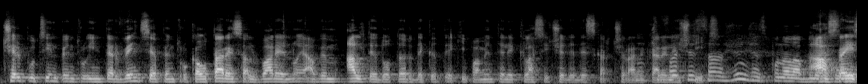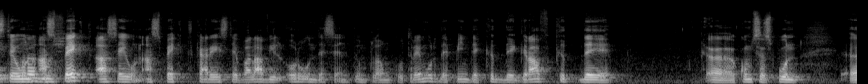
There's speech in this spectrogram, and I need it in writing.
cel puțin pentru intervenție, pentru căutare, salvare, noi avem alte dotări decât echipamentele clasice de descarcerare, care le știți. să ajungeți până la Asta este un aspect, asta e un aspect care este valabil oriunde se întâmplă un cutremur, depinde cât de grav, cât de, uh, cum să spun, uh,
